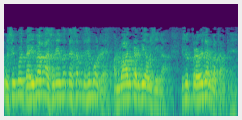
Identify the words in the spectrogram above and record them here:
उसी को दैव आसुरी शब्द से बोल रहे हैं। अनुवाद कर दिया उसी का। इसको प्रयोजन बताते हैं।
